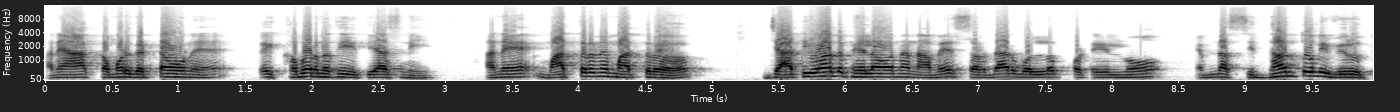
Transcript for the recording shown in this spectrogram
અને આ કમળગટ્ટાઓને કંઈ ખબર નથી ઇતિહાસની. અને માત્ર ને માત્ર જાતિવાદ ફેલાવવાના નામે સરદાર વલ્લભ પટેલનો એમના સિદ્ધાંતોની વિરુદ્ધ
